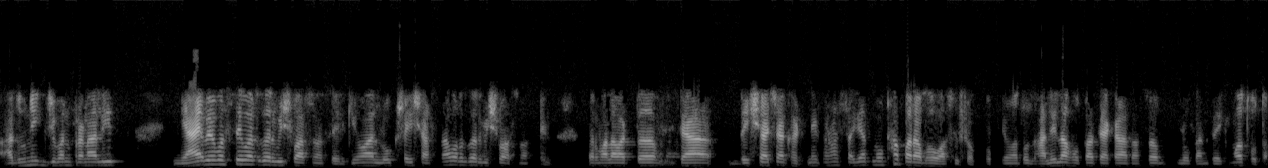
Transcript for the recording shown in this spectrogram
आधुनिक जीवन प्रणालीत न्यायव्यवस्थेवर जर विश्वास नसेल किंवा लोकशाही शासनावर जर विश्वास नसेल तर मला वाटतं त्या देशाच्या घटनेचा हा सगळ्यात मोठा पराभव असू शकतो किंवा तो झालेला होता त्या काळात असं लोकांचं एक मत होतं.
